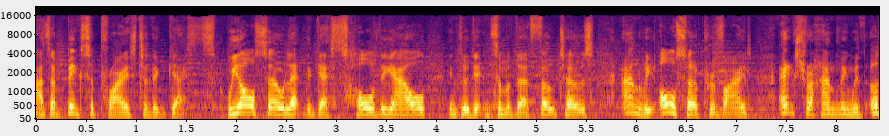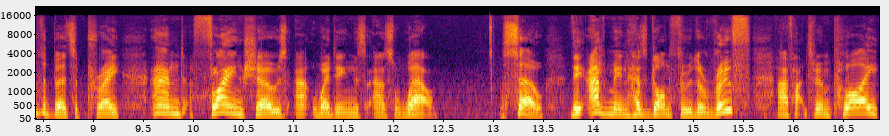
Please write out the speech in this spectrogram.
as a big surprise to the guests. We also let the guests hold the owl, include it in some of their photos, and we also provide extra handling with other birds of prey and flying shows at weddings as well. So the admin has gone through the roof. I've had to employ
